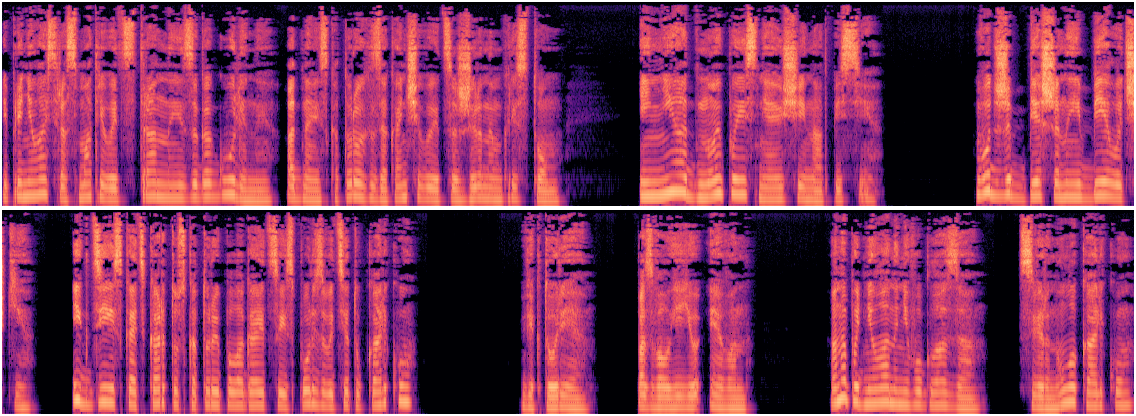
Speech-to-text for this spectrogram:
и принялась рассматривать странные загогулины, одна из которых заканчивается жирным крестом, и ни одной поясняющей надписи. Вот же бешеные белочки! И где искать карту, с которой полагается использовать эту кальку? «Виктория», — позвал ее Эван. Она подняла на него глаза, свернула кальку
